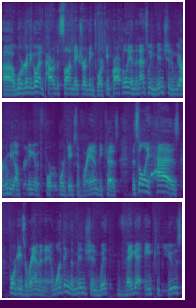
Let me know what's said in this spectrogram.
Uh, we're going to go ahead and power this on, make sure everything's working properly. And then as we mentioned, we are going to be upgrading it with four more gigs of RAM because this only has four gigs of RAM in it. And one thing to mention with Vega APUs,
